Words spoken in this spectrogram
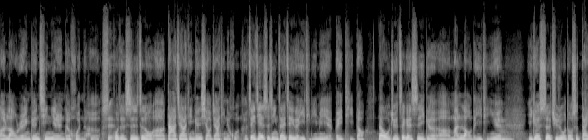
呃老人跟青年人的混合，是。或者是这种呃大家庭跟小家庭的混合，这件事情在这个议题里面也被提到。那我觉得这个是一个呃蛮老的议题，因为一个社区如果都是单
